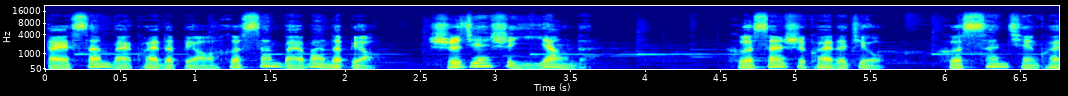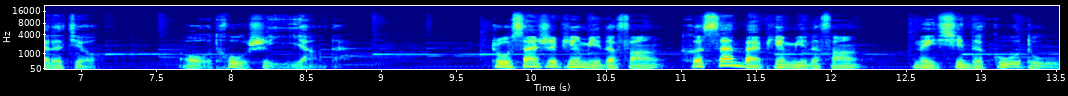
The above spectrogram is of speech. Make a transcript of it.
戴三百块的表和三百万的表，时间是一样的；喝三十块的酒和三千块的酒，呕吐是一样的；住三十平米的房和三百平米的房，内心的孤独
